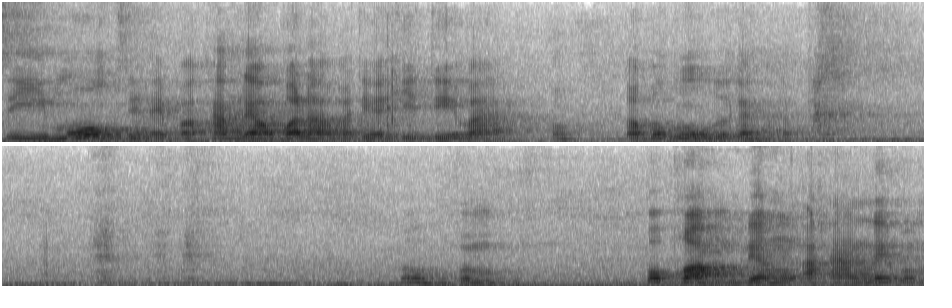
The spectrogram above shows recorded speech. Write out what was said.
สี่โมงสิให้ปากคำแล้วว่าเราว่าเดี๋ยวทีติว่ากับพวกหูคือกันครับโอ้ผมบ่พร้อมเรื่องอาหารเลยผม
